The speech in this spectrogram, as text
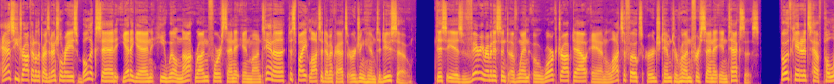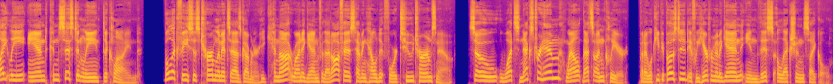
As he dropped out of the presidential race, Bullock said yet again he will not run for Senate in Montana, despite lots of Democrats urging him to do so. This is very reminiscent of when O'Rourke dropped out and lots of folks urged him to run for Senate in Texas. Both candidates have politely and consistently declined. Bullock faces term limits as governor. He cannot run again for that office, having held it for two terms now. So, what's next for him? Well, that's unclear but I will keep you posted if we hear from him again in this election cycle.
